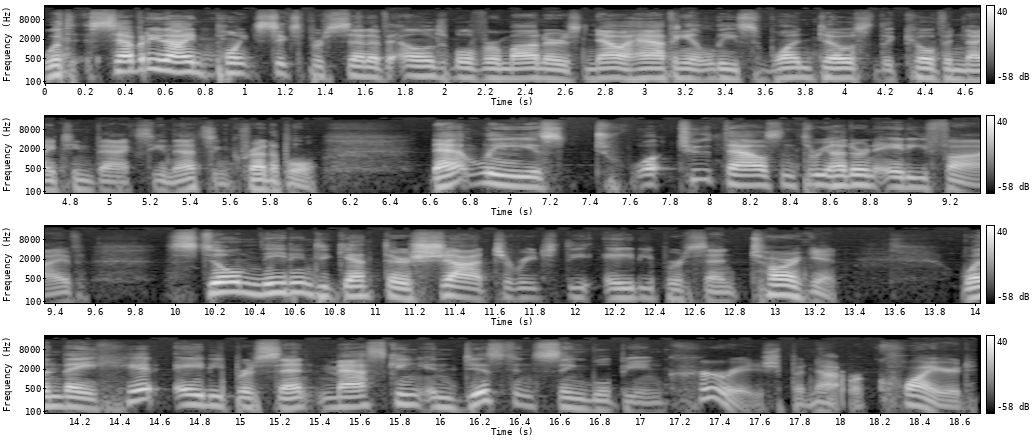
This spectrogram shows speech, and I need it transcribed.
With 79.6% of eligible Vermonters now having at least one dose of the COVID 19 vaccine, that's incredible. That leaves 2,385 still needing to get their shot to reach the 80% target. When they hit 80%, masking and distancing will be encouraged but not required,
